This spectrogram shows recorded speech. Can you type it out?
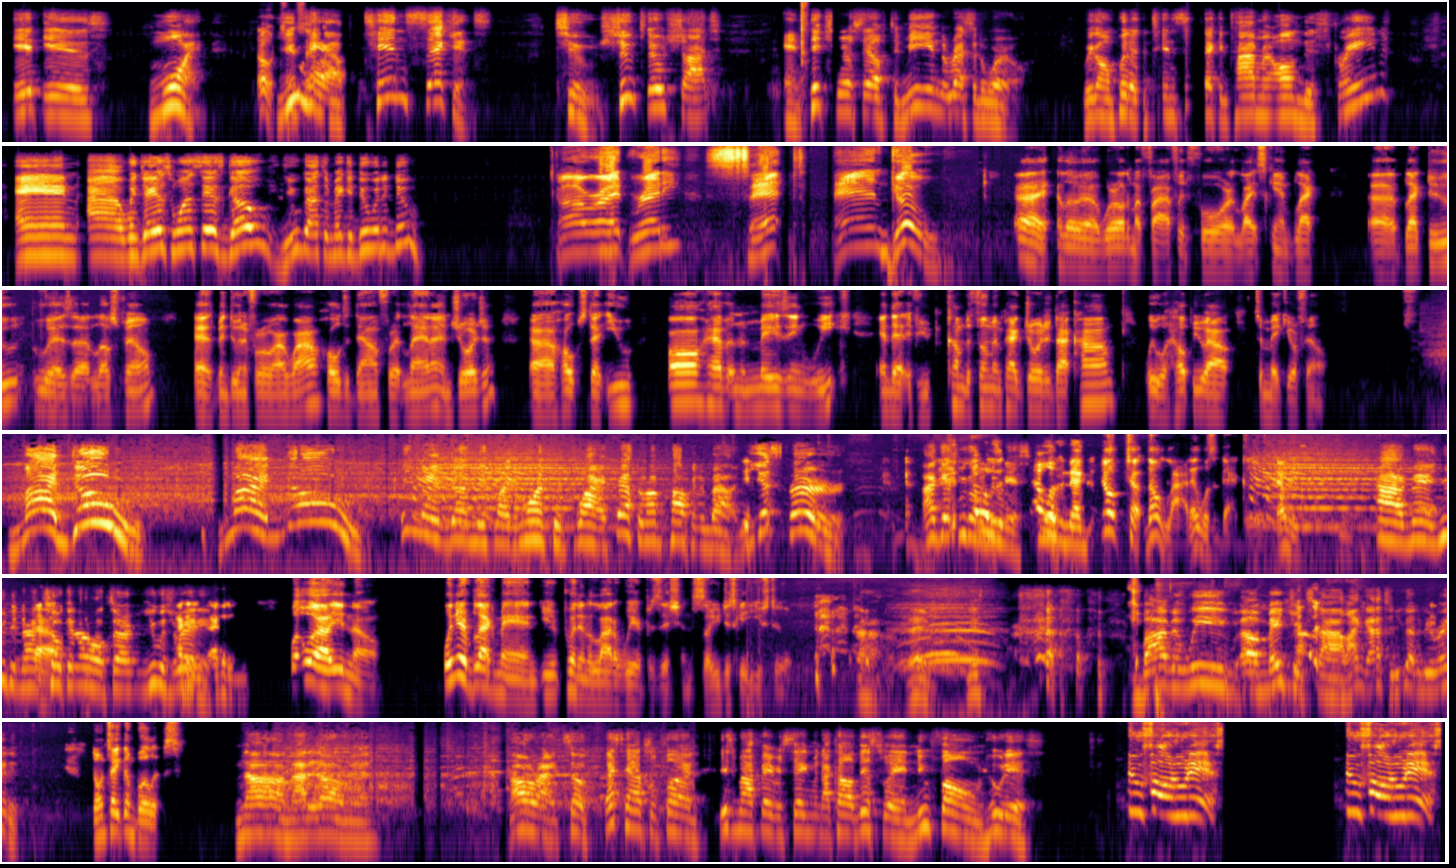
it is one. oh, 10 You seconds. have 10 seconds to shoot your shot and pitch yourself to me and the rest of the world. We're going to put a 10 second timer on the screen. And uh, when JS1 says go, you got to make it do what it do. All right, ready, set, and go. Right, hello uh, world. I'm a five foot four, light skinned black uh, black dude who has uh, loves film, has been doing it for a while, holds it down for Atlanta and Georgia. Uh, hopes that you all have an amazing week, and that if you come to FilmImpactGeorgia.com, we will help you out to make your film. My dude! My dude! He may have done this like once or twice. That's what I'm talking about. Yes, sir. I guess we're to do this. that wasn't that good. Don't tell, don't lie. That wasn't that good. That was Ah, man, you did not Yeah. choke it all, sir. You was ready. I could've- well, well, you know, when you're a black man, you're put in a lot of weird positions, so you just get used to it. Ah, Bob and weave uh, Matrix style. I got you. You got to be ready. Don't take them bullets. No, not at all, man. All right, so let's have some fun. This is my favorite segment. I call this one "New Phone." Who this? New phone, who this? New phone, who this?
